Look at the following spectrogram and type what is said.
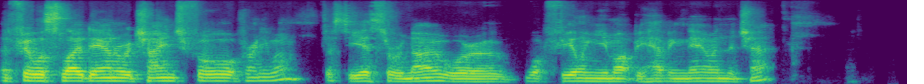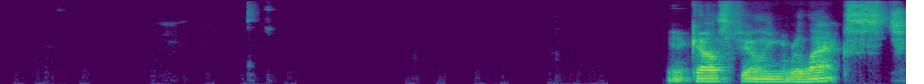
That feel a slow down or a change for, for anyone? Just a yes or a no, or a, what feeling you might be having now in the chat? Yeah, Gar's feeling relaxed.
